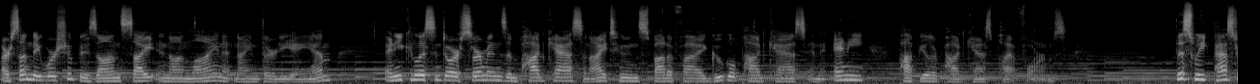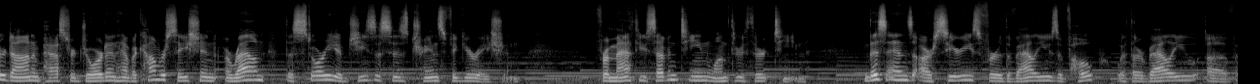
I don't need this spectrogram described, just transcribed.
Our Sunday worship is on site and online at 9:30 a.m., and you can listen to our sermons and podcasts on iTunes, Spotify, Google Podcasts, and any popular podcast platforms. This week, Pastor Don and Pastor Jordan have a conversation around the story of Jesus' transfiguration from Matthew 17 1 through 13. This ends our series for the values of hope with our value of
